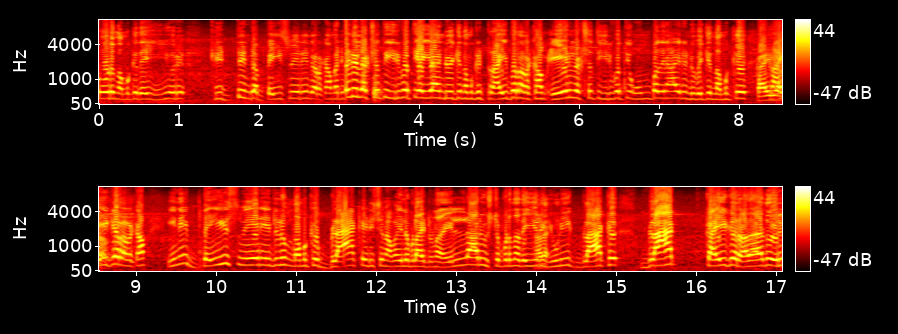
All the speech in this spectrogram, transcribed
റോഡ് നമുക്കിതേ ഈ ഒരു കിഡിന്റെ ബേസ് വേരിയന്റ് ഇറക്കാൻ പറ്റും. ഏഴ് ലക്ഷത്തി ഇരുപത്തി അയ്യായിരം രൂപയ്ക്ക് നമുക്ക് ട്രൈബർ ഇറക്കാം. ഏഴ് ലക്ഷത്തി ഇരുപത്തി ഒമ്പതിനായിരം രൂപയ്ക്ക് നമുക്ക്. ടൈഗർ ഇറക്കാം. ഇനി ബേസ് വേരിയന്റിലും നമുക്ക് ബ്ലാക്ക് എഡിഷൻ അവൈലബിൾ ആയിട്ടുണ്ട്. എല്ലാവരും ഇഷ്ടപ്പെടുന്നത് ഈ ഒരു യുണീക്ക് ബ്ലാക്ക് ബ്ലാക്ക് കൈകർ അതായത് ഒരു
